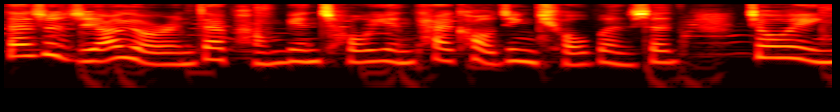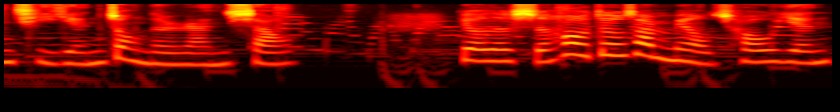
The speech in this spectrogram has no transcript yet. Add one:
但是只要有人在旁边抽烟太靠近球本身，就会引起严重的燃烧。有的时候，就算没有抽烟，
